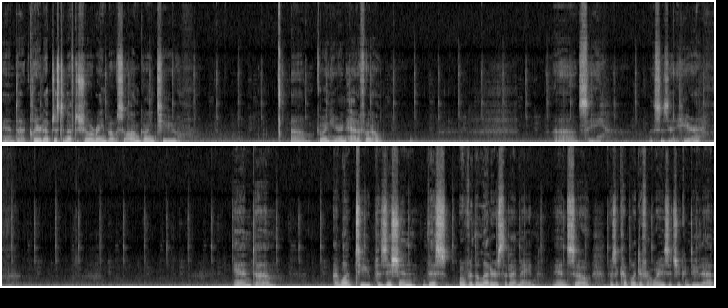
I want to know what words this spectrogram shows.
and uh, cleared up just enough to show a rainbow. So I'm going to um, go in here and add a photo. Uh, let's see. This is it here. And um, I want to position this over the letters that I made. And so there's a couple of different ways that you can do that.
